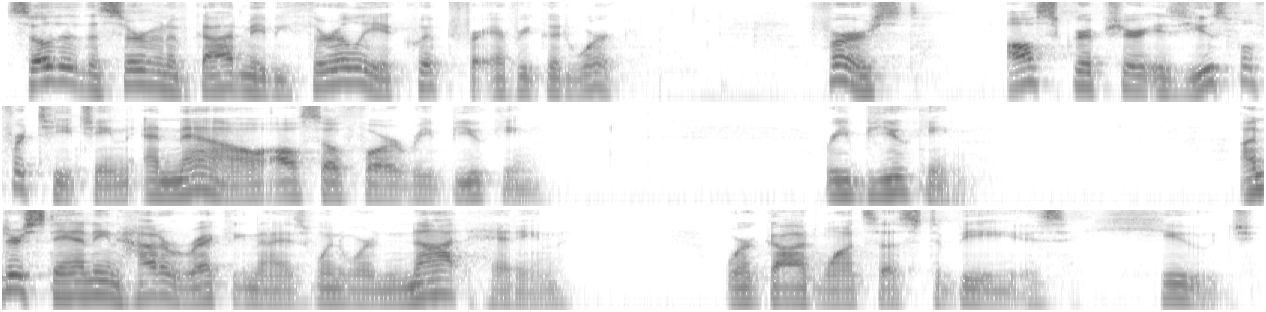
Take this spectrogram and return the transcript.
so that the servant of God may be thoroughly equipped for every good work. First, all scripture is useful for teaching and now also for rebuking. Rebuking. Understanding how to recognize when we're not heading where God wants us to be is huge.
